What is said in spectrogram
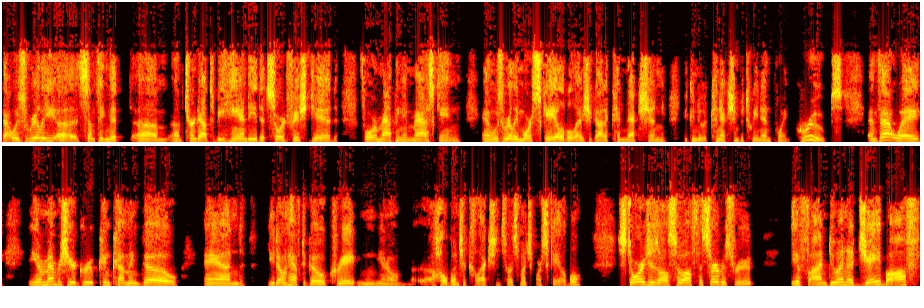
that was really uh, something that um, uh, turned out to be handy that Swordfish did for mapping and masking and was really more scalable as you got a connection. You can do a connection between endpoint groups. And that way, your members of your group can come and go and you don't have to go create you know a whole bunch of collections so it's much more scalable storage is also off the service root if I'm doing a JBOF,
